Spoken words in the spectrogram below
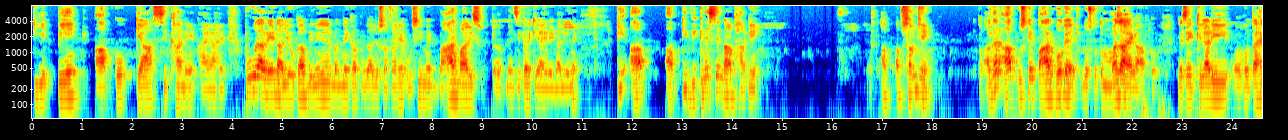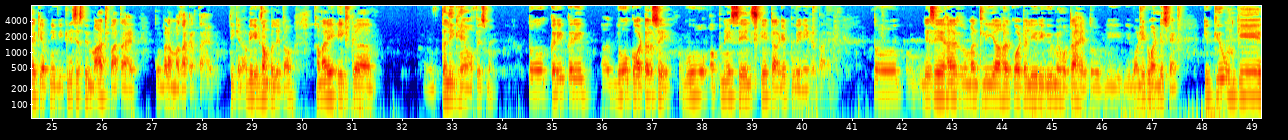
कि ये पेन आपको क्या सिखाने आया है। पूरा रे डालियो का बिलियनियर बनने का पूरा जो सफ़र है, उसी में बार बार इस में ज़िक्र किया है रे डालियो ने कि आप, आपकी वीकनेस से ना भागें। आप अब समझें। तो अगर आप उसके पार हो गए, दोस्तों तो मज़ा आएगा आपको। जैसे एक खिलाड़ी होता है कि अपनी वीकनेसेस पे मात पाता है तो बड़ा मज़ा करता है वो। ठीक है ना? अभी एक एग्जांपल लेता हूँ। हमारे एक कलीग हैं ऑफ़िस में। तो करीब करीब दो क्वार्टर से वो अपने सेल्स के टारगेट पूरे नहीं कर पा रहे तो जैसे हर मंथली या हर क्वार्टरली रिव्यू में होता है तो we we wanted to understand कि क्यों उनके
